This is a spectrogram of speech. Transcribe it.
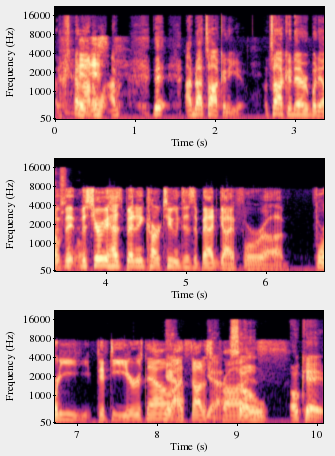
I'm, not- It's- I'm, I'm not talking to you. I'm talking to everybody else. in The- the world. Mysterio has been in cartoons as a bad guy for uh, 40, 50 years now. Yeah, it's not a yeah, surprise. so- Okay,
